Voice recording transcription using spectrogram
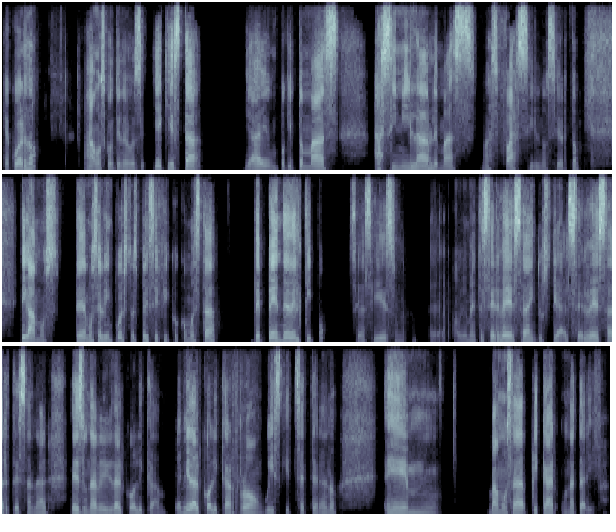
¿De acuerdo? Vamos, continuemos. Y aquí está, ya hay un poquito más asimilable, más, más fácil, ¿no es cierto? Digamos, tenemos el impuesto específico como está, depende del tipo, o sea, si es una, eh, obviamente cerveza industrial, cerveza artesanal, es una bebida alcohólica, bebida alcohólica, ron, whisky, etcétera, ¿no? Em, vamos a aplicar una tarifa.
